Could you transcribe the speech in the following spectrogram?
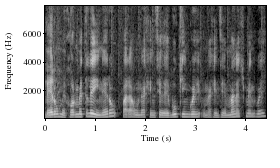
Pero mejor métele dinero para una agencia de booking, güey. Una agencia de management, güey.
